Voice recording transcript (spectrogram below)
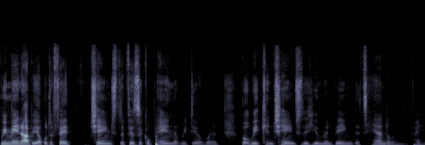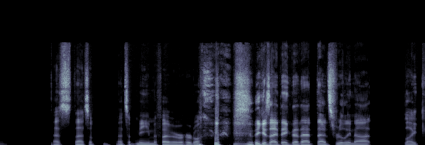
we may not be able to fade, change the physical pain that we deal with, but we can change the human being that's handling the pain. That's that's a that's a meme if I've ever heard one, because I think that that that's really not like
